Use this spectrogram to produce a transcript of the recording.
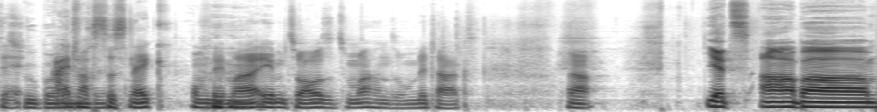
der Super. einfachste Snack, um den mal eben zu Hause zu machen, so mittags. Ja. Jetzt aber,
